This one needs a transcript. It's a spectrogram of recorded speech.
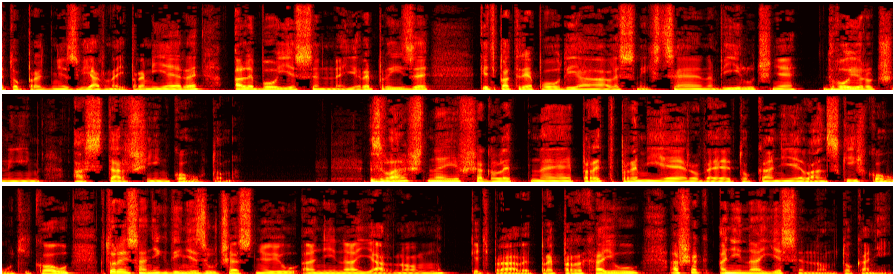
je to prednes v jarnej premiére, alebo jesennej repríze, keď patria pódia lesných scén výlučne dvojročným a starším kohútom. Zvláštne je však letné predpremiérové tokanie lanských kohútikov, ktoré sa nikdy nezúčastňujú ani na jarnom, keď práve preprchajú, avšak ani na jesennom tokaní.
